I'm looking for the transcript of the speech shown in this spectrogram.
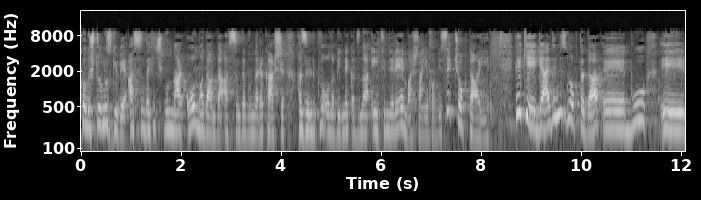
konuştuğumuz gibi aslında hiç bunlar olmadan da aslında bunlara karşı hazırlıklı olabilmek adına eğitimleri en baştan yapabilsek çok daha iyi. Peki geldiğimiz noktada e, bu e,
